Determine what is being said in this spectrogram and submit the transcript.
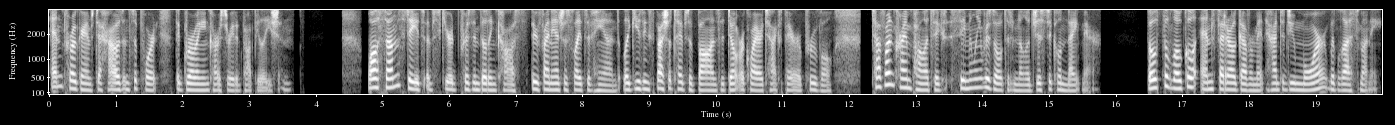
and programs to house and support the growing incarcerated population. While some states obscured prison building costs through financial sleights of hand, like using special types of bonds that don't require taxpayer approval, tough on crime politics seemingly resulted in a logistical nightmare both the local and federal government had to do more with less money.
